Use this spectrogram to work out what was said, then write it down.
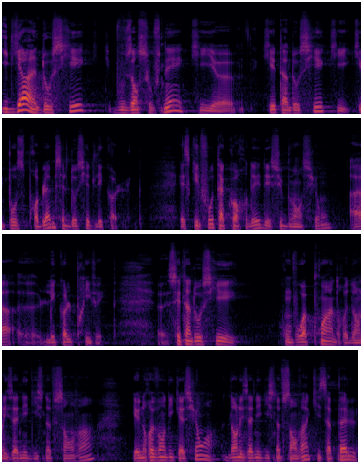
Il y a un dossier, vous vous en souvenez, qui, euh, qui est un dossier qui, pose problème, c'est le dossier de l'école. Est-ce qu'il faut accorder des subventions à euh, l'école privée? C'est un dossier qu'on voit poindre dans les années 1920 il y a une revendication dans les années 1920 qui s'appelle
